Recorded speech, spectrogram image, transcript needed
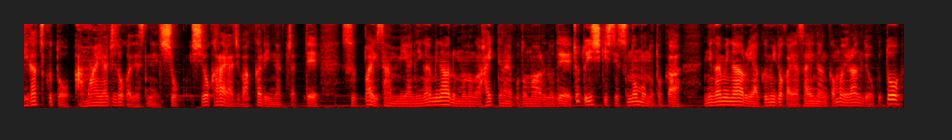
気がつくと甘い味とかですね、塩、塩辛い味ばっかりになっちゃって、酸っぱい酸味や苦味のあるものが入ってないこともあるので、ちょっと意識して酢の物とか、苦味のある薬味とか野菜なんかも選んでおくと、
